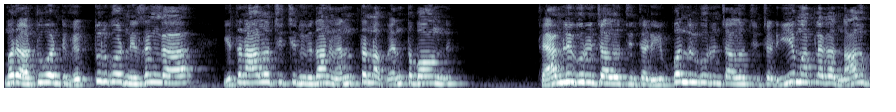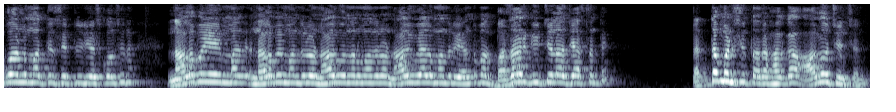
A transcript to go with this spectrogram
మరి అటువంటి వ్యక్తులు కూడా నిజంగా ఇతను ఆలోచించిన విధానం ఎంత ఎంత బాగుంది? ఫ్యామిలీ గురించి ఆలోచించాడు ఇబ్బందుల గురించి ఆలోచించాడు ఏం అట్లా కాదు నాలుగు గోడల మధ్య సెటిల్ చేసుకోవాల్సిన నలభై మంది నలభై మందిలో నాలుగు వందల మందిలో నాలుగు వేల మందిలో ఎంతమంది బజార్కి ఇచ్చేలా చేస్తుంటే పెద్ద మనిషి తరహాగా ఆలోచించండి.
